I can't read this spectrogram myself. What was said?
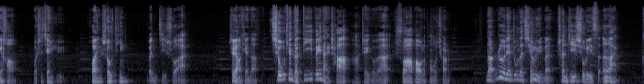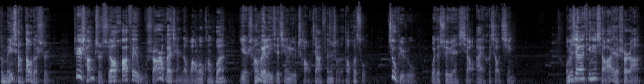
你好，我是剑宇，欢迎收听《文姬说爱》。这两天呢，秋天的第一杯奶茶啊，这个文案刷爆了朋友圈。那热恋中的情侣们趁机秀了一次恩爱，可没想到的是，这场只需要花费五十二块钱的网络狂欢，也成为了一些情侣吵架分手的导火索。就比如我的学员小爱和小晴，我们先来听听小爱的事儿啊。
